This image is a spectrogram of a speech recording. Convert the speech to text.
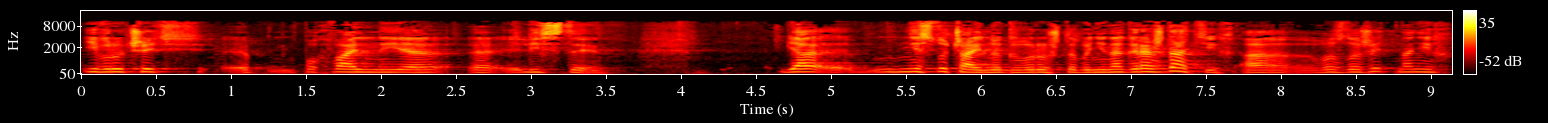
и вручить похвальные листы. Я не случайно говорю, чтобы не награждать их, а возложить на них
